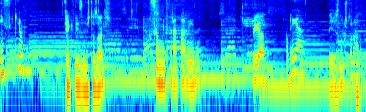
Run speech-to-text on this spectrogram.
Isso é que é bom. O que é que dizem os teus olhos? Sou muito grata à vida. Obrigado. Obrigada. Dias, não gostou nada.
